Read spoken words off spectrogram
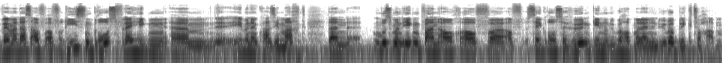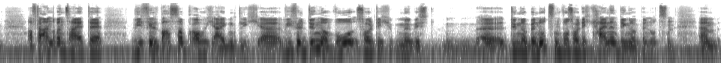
wenn man das auf, auf riesengroßflächigen ähm, Ebenen quasi macht, dann muss man irgendwann auch auf, äh, auf sehr große Höhen gehen und überhaupt mal einen Überblick zu haben. Auf der anderen Seite wie viel Wasser brauche ich eigentlich, äh, wie viel Dünger, wo sollte ich möglichst äh, Dünger benutzen, wo sollte ich keinen Dünger benutzen, ähm,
